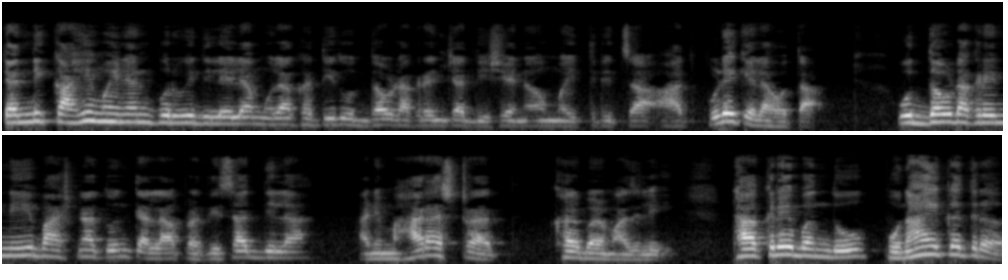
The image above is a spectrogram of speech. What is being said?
त्यांनी काही महिन्यांपूर्वी दिलेल्या मुलाखतीत उद्धव ठाकरेंच्या दिशेनं मैत्रीचा हात पुढे केला होता. उद्धव ठाकरेंनी भाषणातून त्याला प्रतिसाद दिला आणि महाराष्ट्रात खळबळ माजली. ठाकरे बंधू पुन्हा एकत्र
